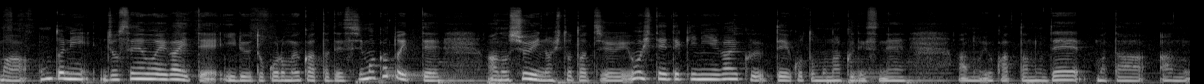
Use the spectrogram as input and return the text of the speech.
まあ本当に女性を描いているところも良かったですし、まあ、かといってあの周囲の人たちを否定的に描くっていうこともなくですねあの良かったのでまたあの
